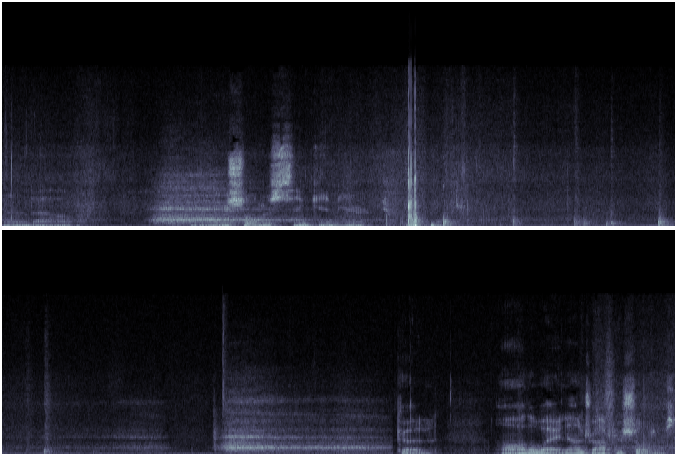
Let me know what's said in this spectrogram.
And out. Let your shoulders sink in here. Good. All the way. Now drop your shoulders.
